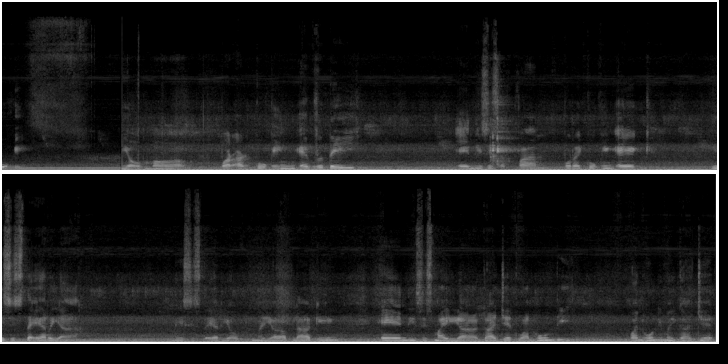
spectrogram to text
cooking. Of uh, for our cooking every day. And this is a fun for a cooking egg. This is the area this is the area of my uh, vlogging and this is my uh, gadget one only one only my gadget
